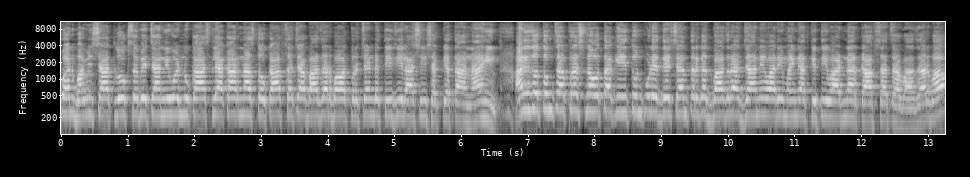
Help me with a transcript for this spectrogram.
पण भविष्यात लोकसभेच्या निवडणुका असल्या कारणास्तव कापसाच्या बाजारभावात प्रचंड तेजील अशी शक्यता नाही. आणि जो तुमचा प्रश्न होता की इथून पुढे देशांतर्गत बाजारात जानेवारी महिन्यात किती वाढणार कापसाचा बाजारभाव?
